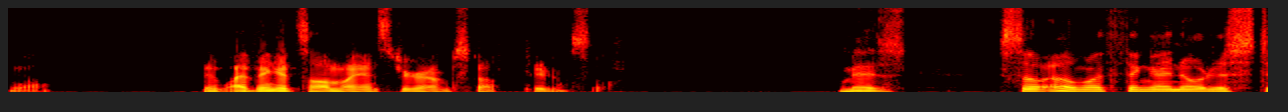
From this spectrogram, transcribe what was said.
Yeah, I think it's on my Instagram stuff too. So Yes. So uh, one thing I noticed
